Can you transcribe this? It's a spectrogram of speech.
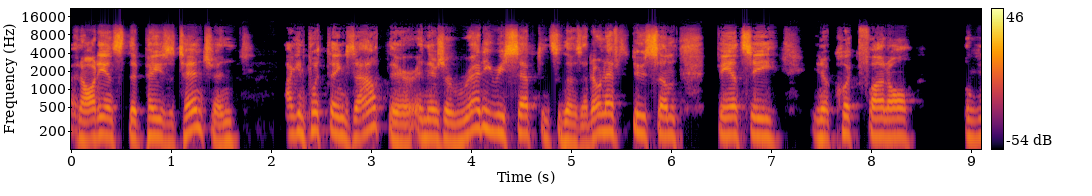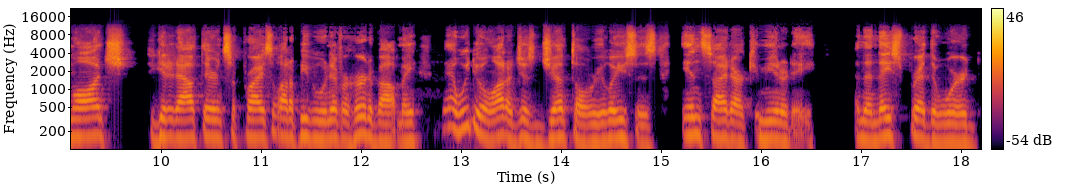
an audience that pays attention, I can put things out there and there's a ready receptance of those. I don't have to do some fancy, you know, click funnel launch to get it out there and surprise a lot of people who never heard about me. Yeah, we do a lot of just gentle releases inside our community. and then they spread the word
